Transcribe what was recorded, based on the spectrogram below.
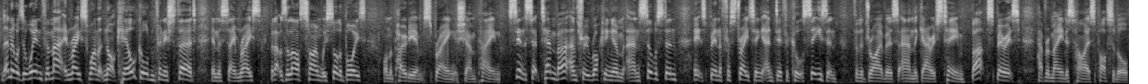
Then there was a win for Matt in race one at Knockhill. Gordon finished third in the same race, but that was the last time we saw the boys on the podium spraying champagne. Since September and through Rockingham and Silverstone, it's been a frustrating and difficult season for the drivers and the garage team, but spirits have remained as high as possible.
